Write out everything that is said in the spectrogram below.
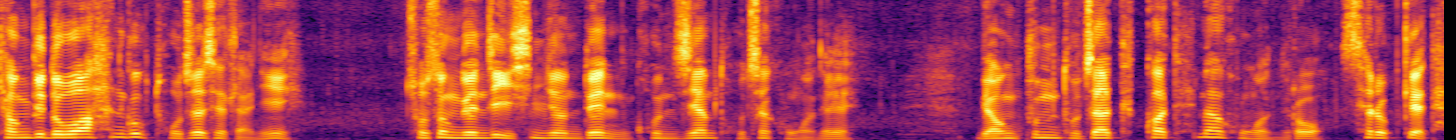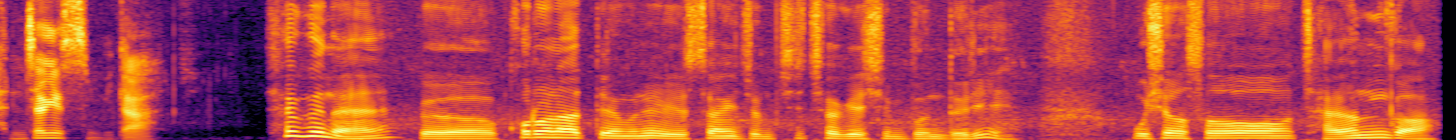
경기도와 한국도자재단이 조성된 지 20년 된 곤지암 도자공원을 명품 도자 특화 테마공원으로 새롭게 단장했습니다. 최근에 그 코로나 때문에 일상이 좀 지쳐 계신 분들이 오셔서 자연과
